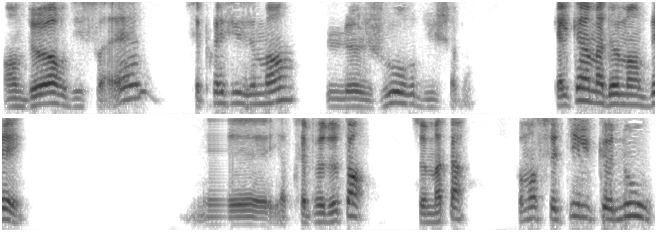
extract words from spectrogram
en dehors d'Israël, c'est précisément le jour du Shabbat. Quelqu'un m'a demandé, il y a très peu de temps, ce matin, comment se fait-il que nous,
